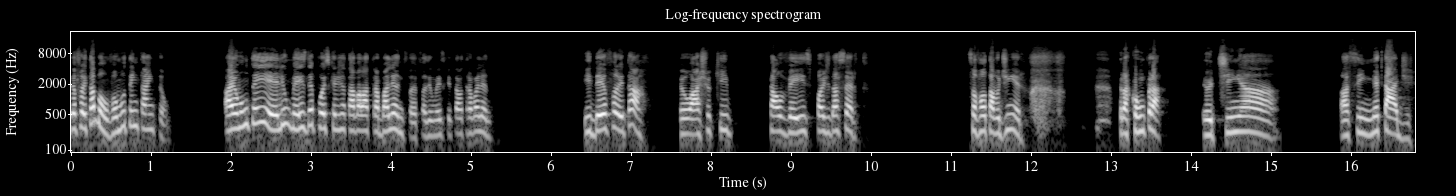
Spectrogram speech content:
Eu falei: tá bom, vamos tentar então. Aí eu montei ele um mês depois que ele já estava lá trabalhando, fazia um mês que ele estava trabalhando. E daí eu falei: tá, eu acho que talvez pode dar certo. Só faltava o dinheiro para comprar. Eu tinha, assim, metade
